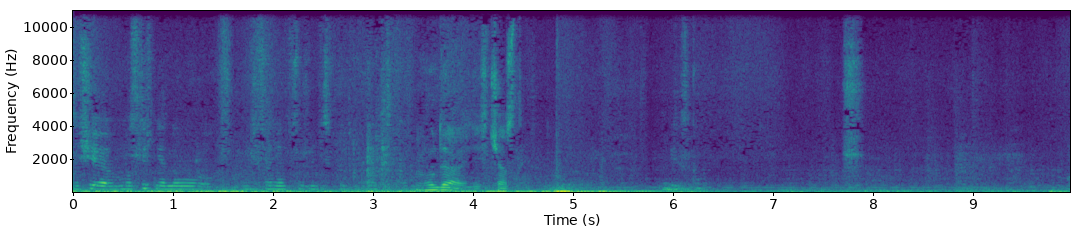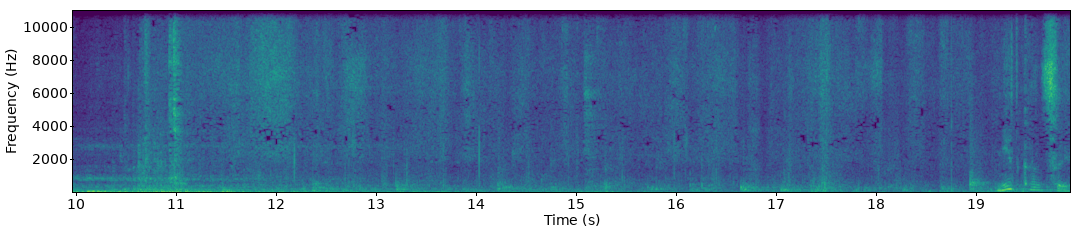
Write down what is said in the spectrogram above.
Вообще Москве ни одного лица не дискотеку. Ну да, здесь часто. Близко. Нет концы.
